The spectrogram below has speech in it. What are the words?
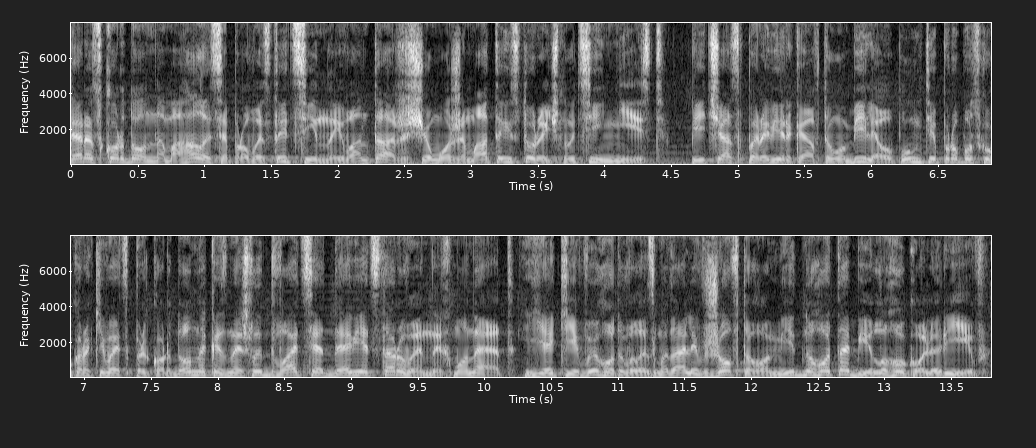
Через кордон намагалися провести цінний вантаж, що може мати історичну цінність. Під час перевірки автомобіля у пункті пропуску краківець прикордонники знайшли 29 старовинних монет, які виготовили з металів жовтого, мідного та білого кольорів.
